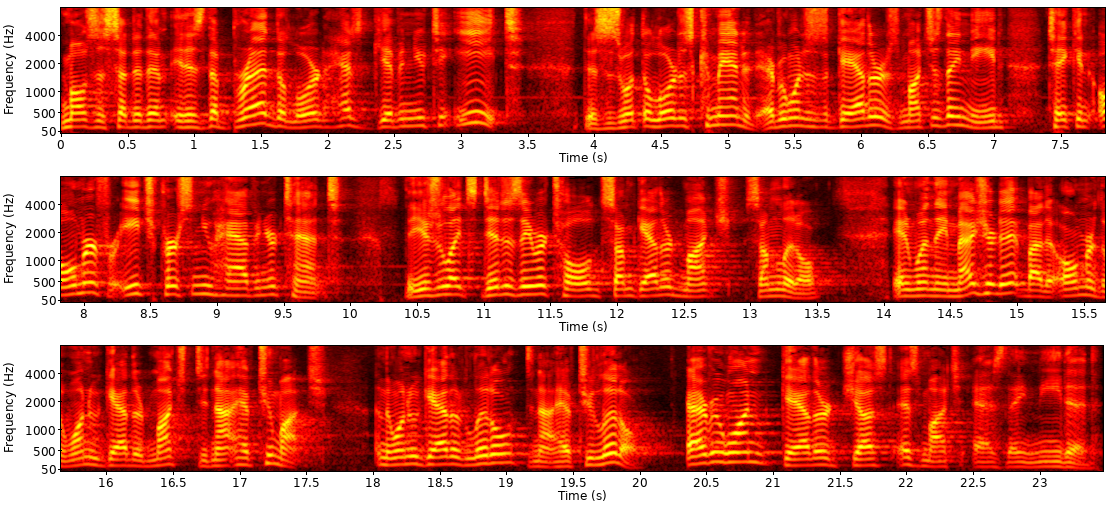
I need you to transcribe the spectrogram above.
Moses said to them, It is the bread the Lord has given you to eat. This is what the Lord has commanded. Everyone is to gather as much as they need. Take an omer for each person you have in your tent. The Israelites did as they were told. Some gathered much, some little. And when they measured it by the omer, the one who gathered much did not have too much, and the one who gathered little did not have too little. Everyone gathered just as much as they needed.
